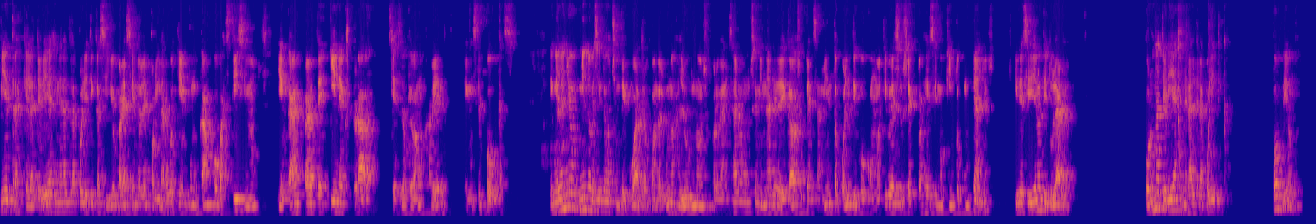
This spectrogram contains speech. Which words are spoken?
mientras que la teoría general de la política siguió pareciéndole por largo tiempo un campo vastísimo y en gran parte inexplorado que es lo que vamos a ver en este podcast. En el año 1984, cuando algunos alumnos organizaron un seminario dedicado a su pensamiento político con motivo de su 75 cumpleaños y decidieron titularlo Por una teoría general de la política. Pobbio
